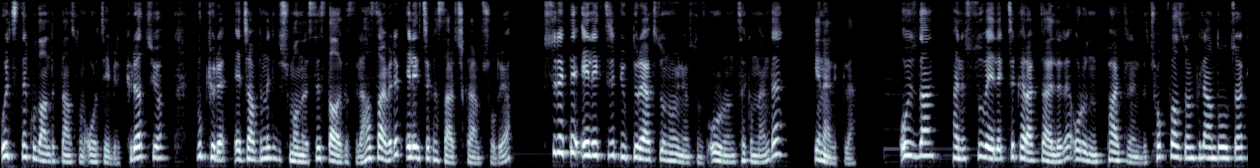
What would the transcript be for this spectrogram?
Ultisini kullandıktan sonra ortaya bir küre atıyor. Bu küre etrafındaki düşmanlara ses dalgasıyla hasar verip elektrik hasar çıkarmış oluyor. Sürekli elektrik yüklü reaksiyonu oynuyorsunuz Auron'un takımlarında genellikle. O yüzden hani su ve elektrik karakterleri Orun'un partilerinde çok fazla ön planda olacak.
